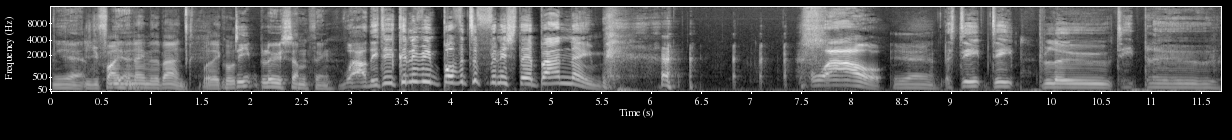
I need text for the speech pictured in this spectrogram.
Yeah. Did you find yeah. the name of the band? What are they called? Deep Blue something. Wow, they did, couldn't even bother to finish their band name. wow. Yeah. It's deep, deep blue, deep blue,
